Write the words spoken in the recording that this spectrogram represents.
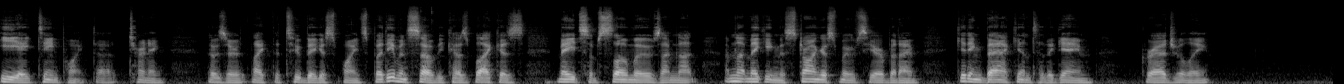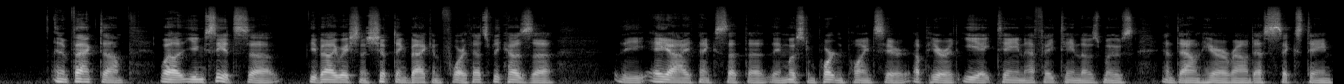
E18 point, uh, turning. Those are like the two biggest points. But even so, because black has made some slow moves, I'm not, I'm not making the strongest moves here, but I'm getting back into the game gradually. And in fact, um, well, you can see it's uh, the evaluation is shifting back and forth. That's because uh, the AI thinks that the, the most important points here, up here at E18, F18, those moves, and down here around S16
